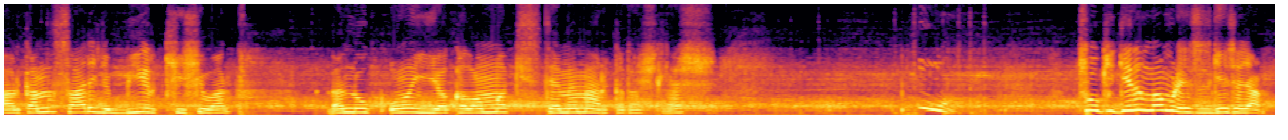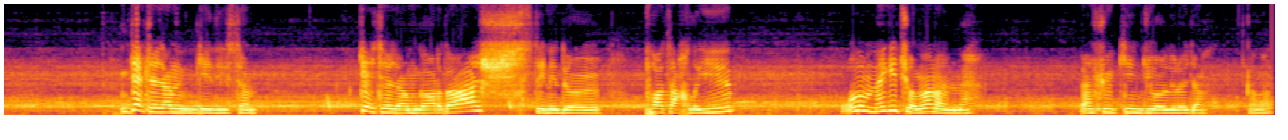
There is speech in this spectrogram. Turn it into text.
Arkamda sadece bir kişi var. Ben de ona yakalanmak istemem arkadaşlar. Uy. Çok iyi gelin lan buraya siz geçeceğim. Geçeceğim gelirsem. Geçeceğim kardeş. Seni de pataklayıp. Oğlum ne geçiyorsun lan önüme? Ben şu ikinciyi öldüreceğim. Tamam.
